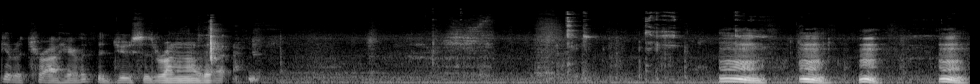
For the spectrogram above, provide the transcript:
give it a try here. Look at the juices running out of that. Mmm, mmm, mmm, mmm.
